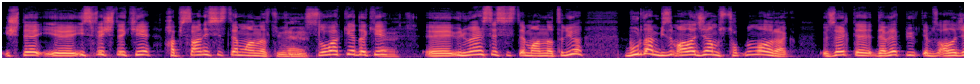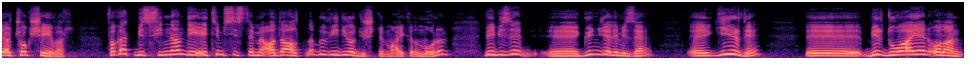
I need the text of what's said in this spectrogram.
işte e, İsveç'teki hapishane sistemi anlatıyor. Evet. Slovakya'daki evet. e, üniversite sistemi anlatılıyor. Buradan bizim alacağımız toplum olarak özellikle devlet büyüklerimiz alacağı çok şey var. Fakat biz Finlandiya eğitim sistemi adı altında bu video düştü Michael Moore'un ve bize e, güncelimize e, girdi. E, bir duayen olan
